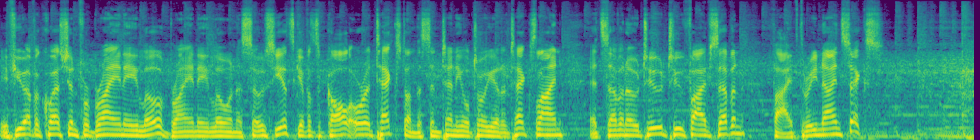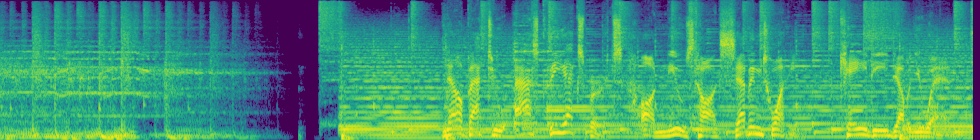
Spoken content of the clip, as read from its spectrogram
If you have a question for Brian A. Lowe of Brian A. Lowe and Associates, give us a call or a text on the Centennial Toyota text line at 702 257 5396. Now back to Ask the Experts on News Talk 720, KDWN.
